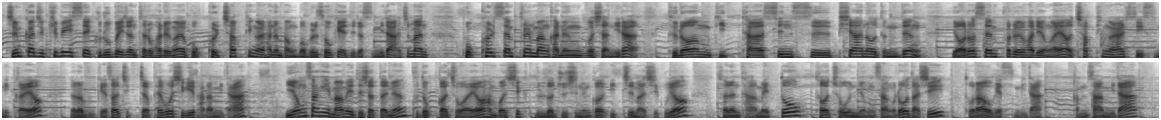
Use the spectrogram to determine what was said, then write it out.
지금까지 큐베이스의 그루브 에이전트를 활용하여 보컬 chopping을 하는 방법을 소개해드렸습니다. 하지만 보컬 샘플만 가능한 것이 아니라 드럼, 기타, 신스, 피아노 등등 여러 샘플을 활용하여 chopping을 할 수 있으니까요. 여러분께서 직접 해보시기 바랍니다. 이 영상이 마음에 드셨다면 구독과 좋아요 한 번씩 눌러주시는 거 잊지 마시고요. 저는 다음에 또 더 좋은 영상으로 다시 돌아오겠습니다. 감사합니다.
